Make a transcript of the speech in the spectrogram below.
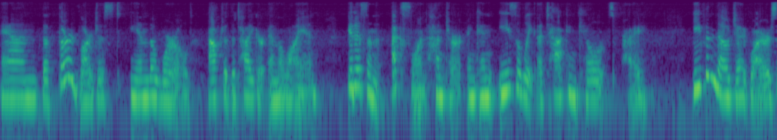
and the third largest in the world after the tiger and the lion. It is an excellent hunter and can easily attack and kill its prey. Even though jaguars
